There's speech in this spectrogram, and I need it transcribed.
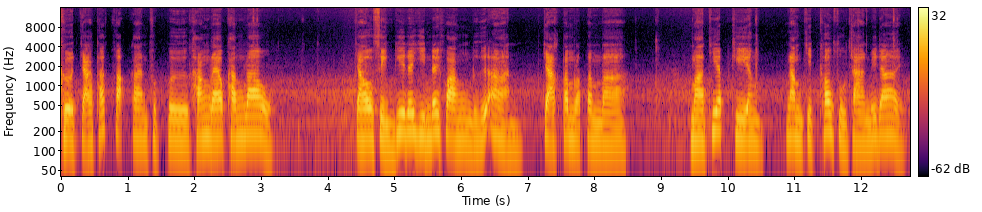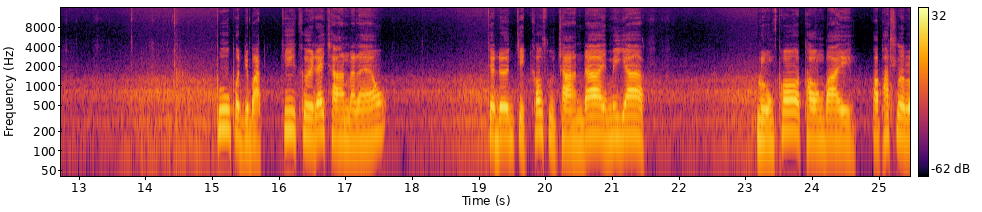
เกิดจากทักษะการฝึกปือครั้งแล้วครั้งเล่าจะเอาสิ่งที่ได้ยินได้ฟังหรืออ่านจากตำรับตำรา มาเทียบเคียงนำจิตเข้าสู่ฌานไม่ได้ ผู้ปฏิบัติที่เคยได้ฌานมาแล้ว จะเดินจิตเข้าสู่ฌานได้ไม่ยาก หลวงพ่อทองใบประพัสโล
